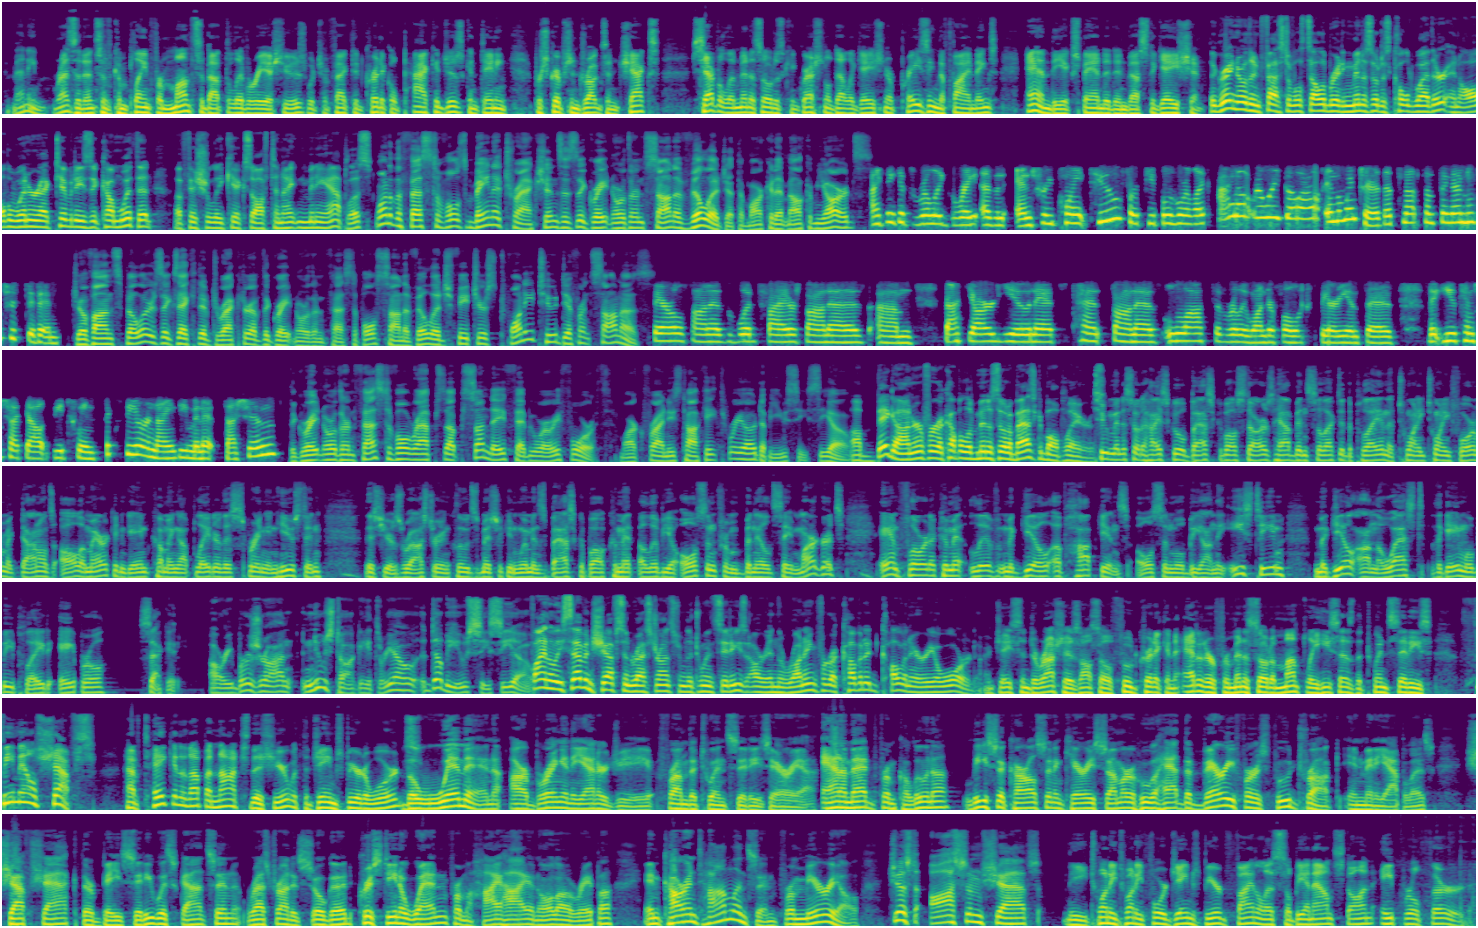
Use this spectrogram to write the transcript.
Many residents have complained for months about delivery issues, which affected critical packages containing prescription drugs and checks. Several in Minnesota's congressional delegation are praising the findings and the expanded investigation. The Great Northern Festival, celebrating Minnesota's cold weather and all the winter activities that come with it, officially kicks off tonight in Minneapolis. One of the festival's main attractions is the Great Northern Sauna Village at the market at Malcolm Yards. I think it's really great as an entry point, too, for people who are like, I don't really go out in the winter. That's not something I'm interested in. Jovan Spillers, executive director of the Great Northern Festival, Sauna Village features 22 different saunas. Barrel saunas, wood fire saunas, um, backyard units, tent saunas, lots of really wonderful experiences that you can check out between 60 or 90 minute sessions. The Great Northern Festival wraps up Sunday, February 4th. Mark Fry, News Talk 830 WCCO. A big honor for a couple of Minnesota basketball players. Two Minnesota high school basketball stars have been selected to play in the 2024 McDonald's All American game coming up later this spring in Houston. This year's roster includes Michigan women's basketball commit Olivia Olson from Benilde St. Margaret's and Florida commit Liv McGill of Hopkins. Olson will be on the East team, McGill on the West. The game will be played April 2nd. Ari Bergeron, News Talk 830 WCCO. Finally, seven chefs and restaurants from the Twin Cities are in the running for a coveted culinary award. Our Jason DeRusha is also a food critic and editor for Minnesota Monthly. He says the Twin Cities female chefs have taken it up a notch this year with the James Beard Awards. The women are bringing the energy from the Twin Cities area. Ann Ahmed from Khâluna, Lisa Carlson and Carrie Summer, who had the very first food truck in Minneapolis. Chef Shack, their Bay City, Wisconsin restaurant is so good. Christina Nguyen from Hai Hai and Hola Arepa, and Karyn Tomlinson from Myriel. Just awesome chefs. The 2024 James Beard finalists will be announced on April 3rd.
